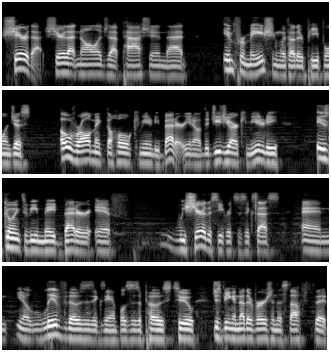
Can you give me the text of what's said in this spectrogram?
share that. Share that knowledge that passion that information with other people and just overall make the whole community better. You know the ggr community is going to be made better if we share the secrets of success and you know live those as examples as opposed to just being another version of stuff that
